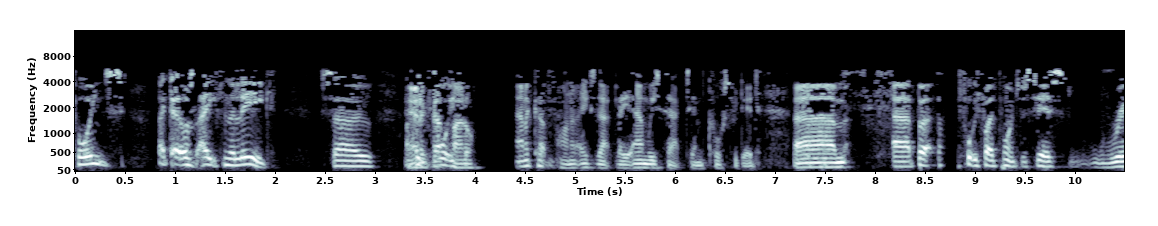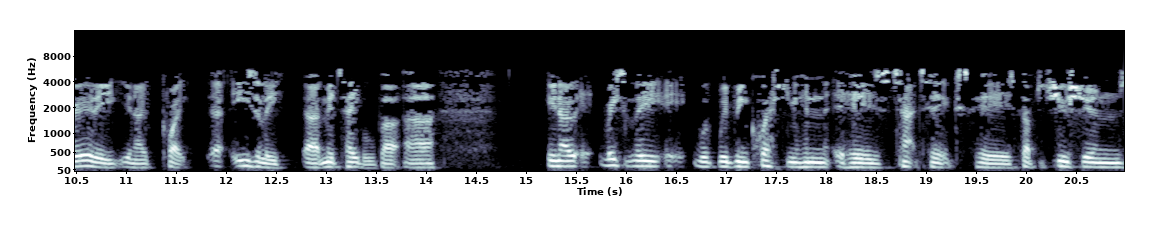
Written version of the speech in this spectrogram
points. That goes eighth in the league. So I And a cup 40 final. And a cup final, exactly. And we sacked him, of course we did. Um, uh, but 45 points would see us really, you know, quite uh, easily uh, mid-table. But uh, you know, recently it, we've, been questioning his tactics, his substitutions,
